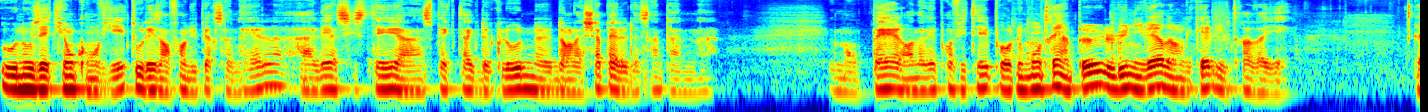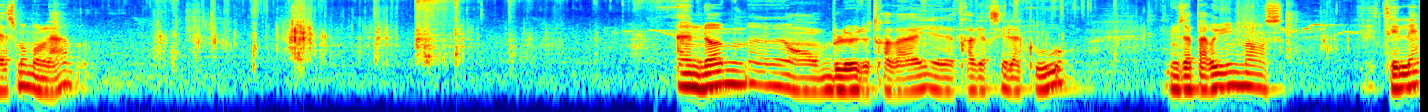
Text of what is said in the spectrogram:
où nous étions conviés, tous les enfants du personnel, à aller assister à un spectacle de clown dans la chapelle de Sainte-Anne. Mon père en avait profité pour nous montrer un peu l'univers dans lequel il travaillait. Et à ce moment-là, un homme euh, en bleu de travail a traversé la cour. Il nous a paru immense. Il était laid.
